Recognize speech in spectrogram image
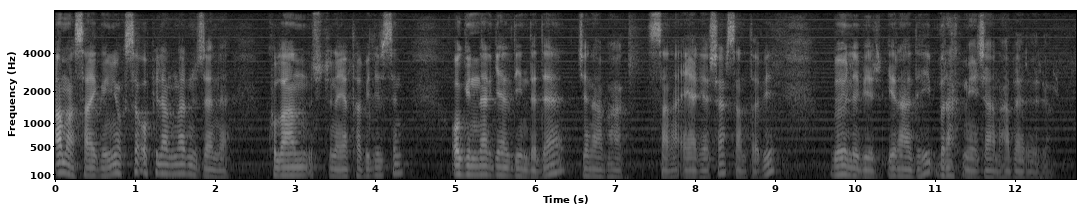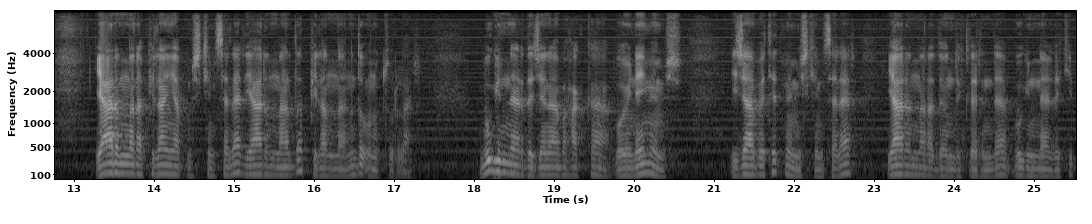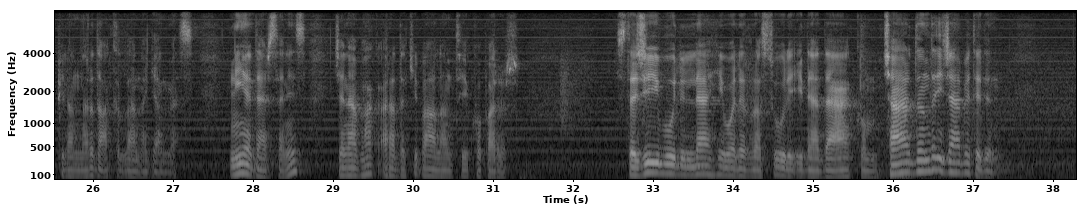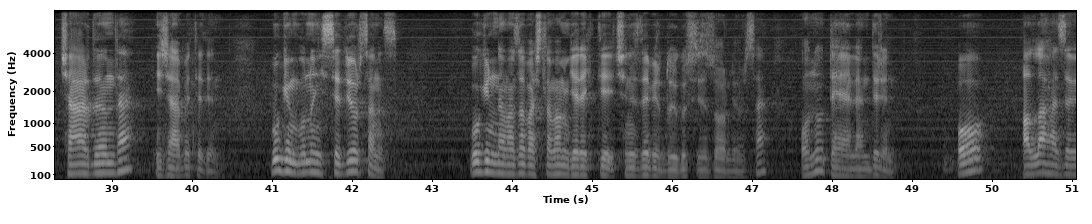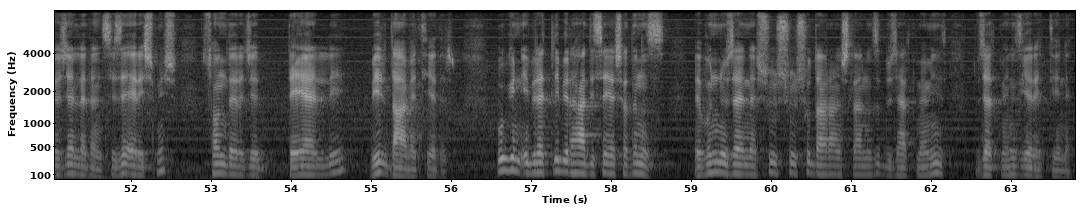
Ama saygın yoksa o planların üzerine kulağının üstüne yatabilirsin. O günler geldiğinde de Cenab-ı Hak sana eğer yaşarsan tabi böyle bir iradeyi bırakmayacağını haber veriyor. Yarınlara plan yapmış kimseler yarınlarda planlarını da unuturlar. Bugünlerde Cenab-ı Hakk'a boyun eğmemiş, icabet etmemiş kimseler yarınlara döndüklerinde bugünlerdeki planları da akıllarına gelmez. Niye derseniz Cenab-ı Hak aradaki bağlantıyı koparır. İstecibu lillahi ve lirrasuli idâ da'akum. Çağırdığında icabet edin. Çağırdığında icabet edin. Bugün bunu hissediyorsanız, bugün namaza başlamam gerektiği içinizde bir duygu sizi zorluyorsa, onu değerlendirin. O Allah Azze ve Celle'den size erişmiş son derece değerli bir davetiyedir. Bugün ibretli bir hadise yaşadınız ve bunun üzerine şu şu şu davranışlarınızı düzeltmeniz, düzeltmeniz gerektiğini,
